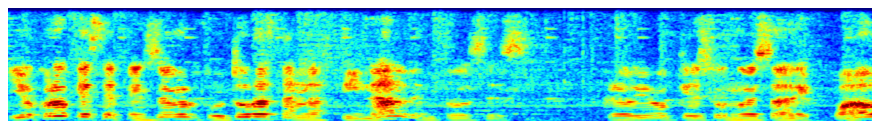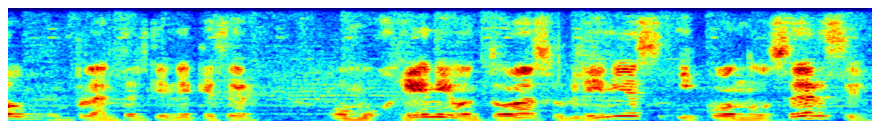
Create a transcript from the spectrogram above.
Yo creo que se pensó en el futuro hasta en la final, entonces creo yo que eso no es adecuado. Un plantel tiene que ser homogéneo en todas sus líneas y conocerse,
